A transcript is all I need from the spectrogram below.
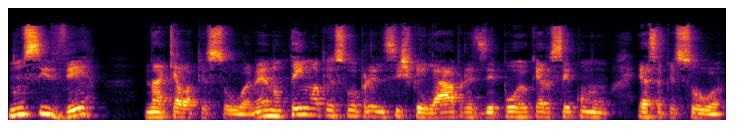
não se vê naquela pessoa, né? Não tem uma pessoa para ele se espelhar, para dizer, porra, eu quero ser como essa pessoa.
